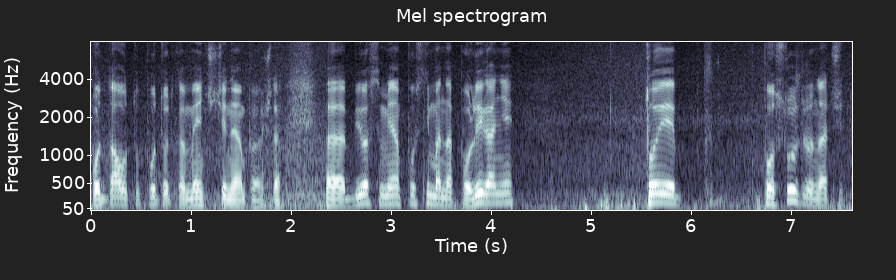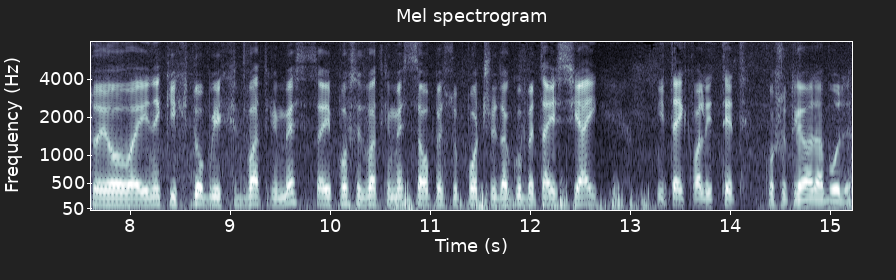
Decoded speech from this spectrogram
od autoputa, od kamenčića, nemam pojma šta. E, bio sam jedan put s njima na poliranje, to je poslužilo, znači to je ovaj, nekih dobrih 2-3 mjeseca i poslije 2-3 mjeseca opet su počeli da gube taj sjaj i taj kvalitet ko što treba da bude.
